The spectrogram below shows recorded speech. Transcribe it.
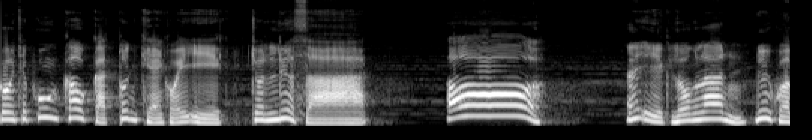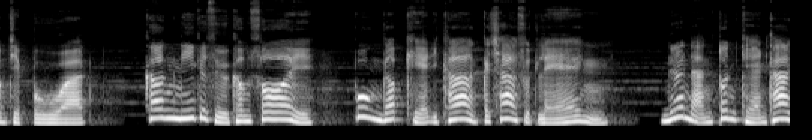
ก่อนจะพุ่งเข้ากัดต้นแขนของไอ้เอกจนเลือดสาดอ้อไอ้เอกร้องลั่นด้วยความเจ็บปวด ครั้งนี้กระสือคำสร้อย พุ่งงับแขนอีกข้างกระชากสุดแรง เนื้อหนังต้นแขนข้าง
